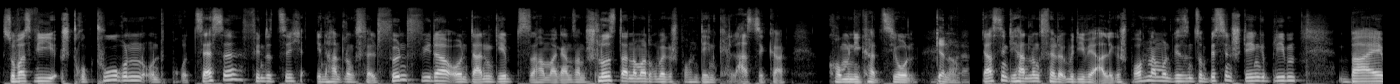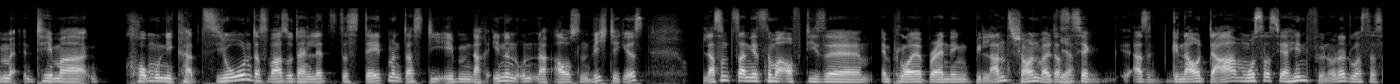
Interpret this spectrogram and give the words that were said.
Sowas wie Strukturen und Prozesse findet sich in Handlungsfeld 5 wieder. Und dann gibt es, da haben wir ganz am Schluss dann nochmal drüber gesprochen, den Klassiker. Kommunikation. Genau. Das sind die Handlungsfelder, über die wir alle gesprochen haben. Und wir sind so ein bisschen stehen geblieben beim Thema Kommunikation, das war so dein letztes Statement, dass die eben nach innen und nach außen wichtig ist. Lass uns dann jetzt nochmal auf diese Employer Branding Bilanz schauen, weil das ja. ist ja, also genau da muss das ja hinführen, oder? Du hast das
